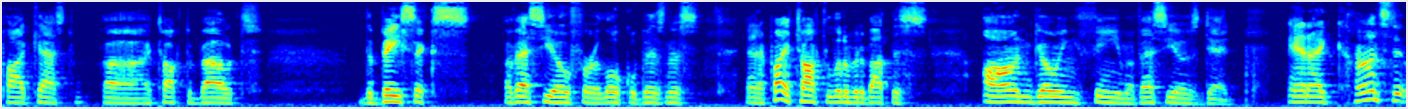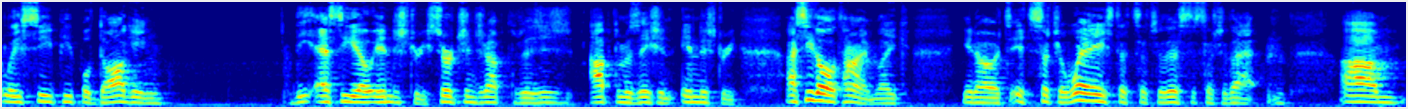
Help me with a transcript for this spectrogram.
podcast. Uh, I talked about the basics of SEO for a local business, and I probably talked a little bit about this ongoing theme of SEO is dead. And I constantly see people dogging the SEO industry, search engine optimization, optimization industry. I see it all the time. Like you know, it's, it's such a waste, it's such a this, it's such a that. Um,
